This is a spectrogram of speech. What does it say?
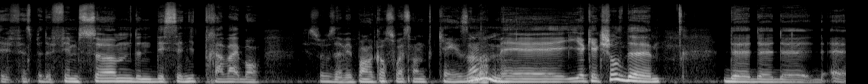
une espèce de film somme d'une décennie de travail. Bon, c'est sûr, vous n'avez pas encore 75 ans, Non. mais il y a quelque chose de, de, de, de- euh,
